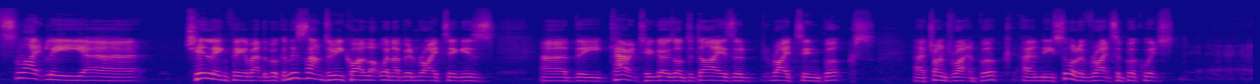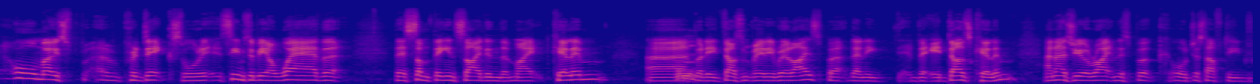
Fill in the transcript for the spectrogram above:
slightly uh, chilling thing about the book, and this has happened to me quite a lot when I've been writing, is uh, the character who goes on to die is uh, writing books, uh, trying to write a book, and he sort of writes a book which almost uh, predicts or it seems to be aware that there's something inside him that might kill him uh, but he doesn't really realize but then he it does kill him and as you were writing this book or just after you'd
